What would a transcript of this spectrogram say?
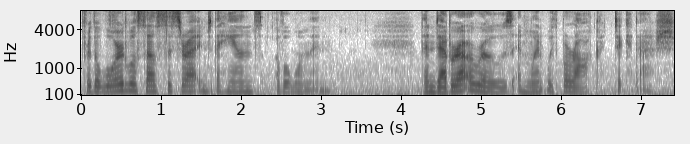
For the Lord will sell Sisera into the hands of a woman. Then Deborah arose and went with Barak to Kadesh.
